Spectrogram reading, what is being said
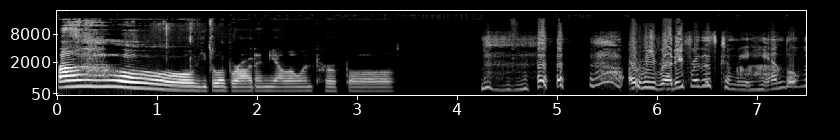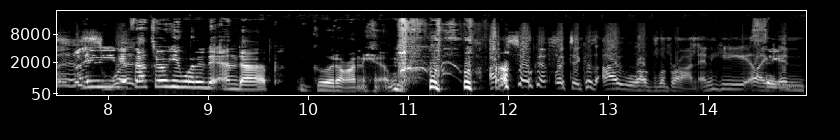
Oh, LeBron in yellow and purple. Are we ready for this? Can we ah, handle this? I mean, What- if that's where he wanted to end up, good on him. I'm so conflicted because I love LeBron and he like Same. in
